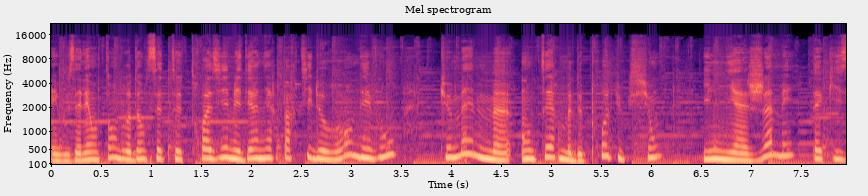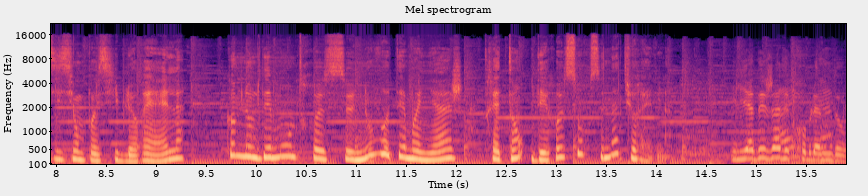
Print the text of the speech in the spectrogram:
Et vous allez entendre dans cette troisième et dernière partie de rendez-vous que même en termes de production, il n'y a jamais d'acquisition possible réelle, comme nous le démontre ce nouveau témoignage traitant des ressources naturelles. Il y a déjà des problèmes d'eau.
